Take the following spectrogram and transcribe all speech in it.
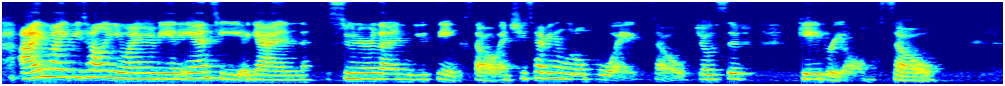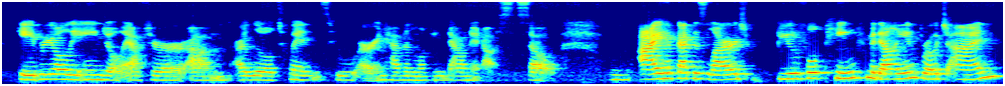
I might be telling you I'm going to be an auntie again sooner than you think. So, and she's having a little boy. So Joseph Gabriel. So Gabriel the angel after um, our little twins who are in heaven looking down at us. So I have got this large, beautiful pink medallion brooch on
